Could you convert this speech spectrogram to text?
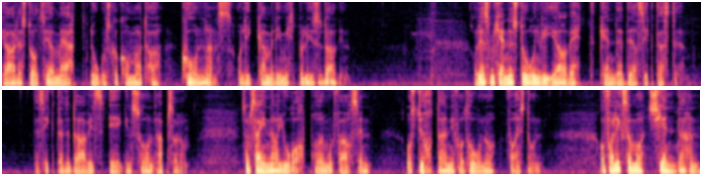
Ja, det står til og med at noen skal komme og ta konen hans og ligge med de midt på lyse dagen. Og det som kjenner historien videre, vet hvem det der siktes til. Det sikta til Davids egen sønn Absalom, som seinere gjorde opprør mot far sin og styrta han ifra trona for ei stund, og for liksom å skjende han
